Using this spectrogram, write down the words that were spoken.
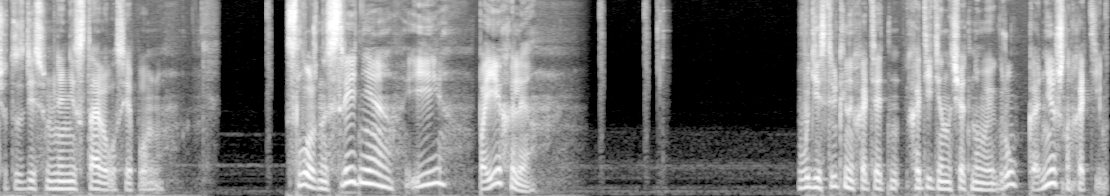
Что-то здесь у меня не ставилось, я помню. Сложность средняя и поехали. Вы действительно хотят, хотите начать новую игру? Конечно, хотим.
